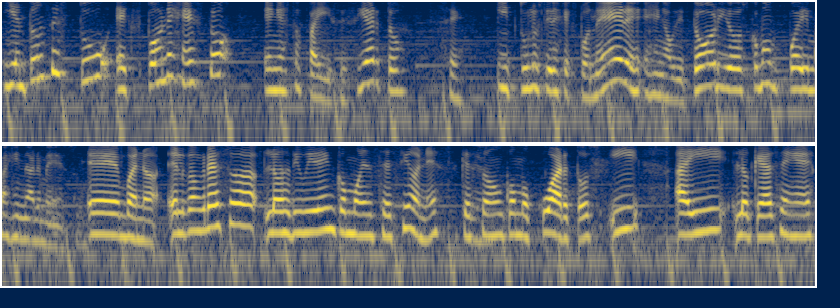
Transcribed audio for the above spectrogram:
Y entonces tú expones esto en estos países, ¿cierto? Sí. Y tú los tienes que exponer, es, es en auditorios, ¿cómo puedo imaginarme eso? Eh, bueno, el Congreso los dividen como en sesiones, que son como cuartos, y ahí lo que hacen es,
